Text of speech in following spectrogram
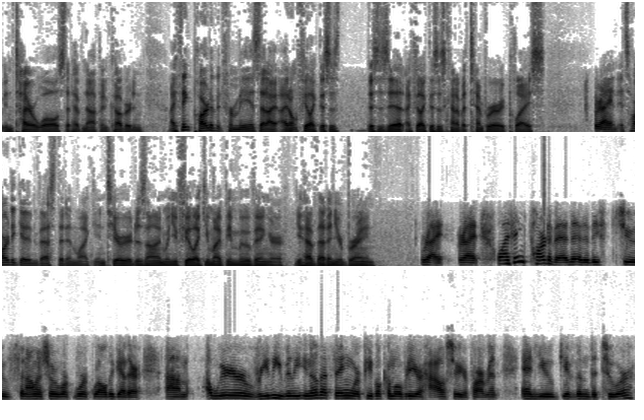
entire walls that have not been covered. And I think part of it for me is that I, I don't feel like this is this is it. I feel like this is kind of a temporary place. Right. And it's hard to get invested in like interior design when you feel like you might be moving or you have that in your brain. Right, right. Well, I think part of it, and these two phenomena sort of work work well together. Um, we're really, really, you know, that thing where people come over to your house or your apartment and you give them the tour.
